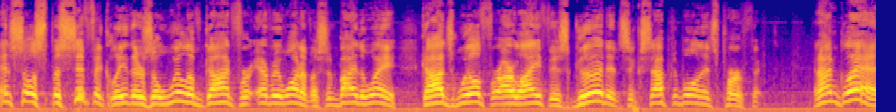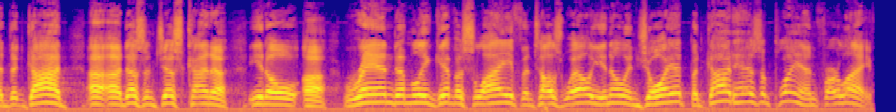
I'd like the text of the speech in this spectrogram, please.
And so, specifically, there's a will of God for every one of us. And by the way, God's will for our life is good, it's acceptable, and it's perfect. And I'm glad that God uh, uh, doesn't just kind of, you know, uh, randomly give us life and tell us, well, you know, enjoy it. But God has a plan for our life.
